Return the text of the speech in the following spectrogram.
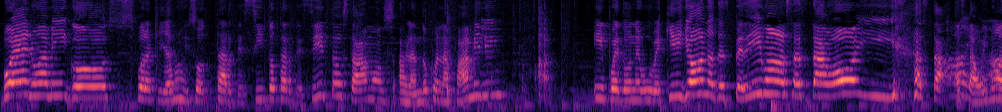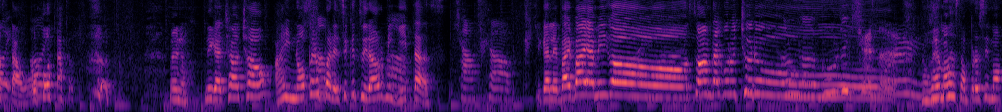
Bueno amigos, por aquí ya nos hizo tardecito, tardecito. Estábamos hablando con la family. Y pues don Ebubekir y yo nos despedimos hasta hoy. Hasta, hasta Ay, hoy, no hasta ahora. Bueno, diga chao, chao. Ay, no, pero Chao. parece que tuviera hormiguitas. Chao, chao. Dígale bye bye amigos. Sonda Guruchuru. Guruchuru. Nos vemos hasta un próximo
